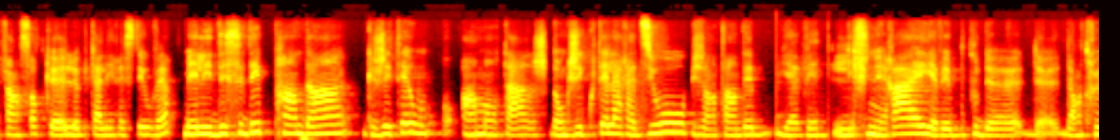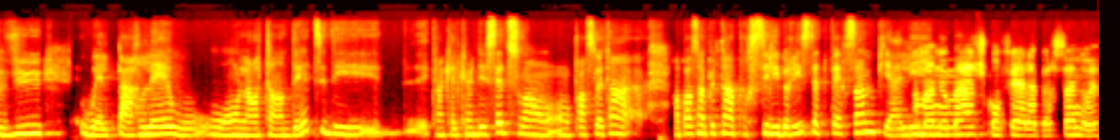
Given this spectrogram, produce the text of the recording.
fait en sorte que l'hôpital est resté ouvert. Mais elle est décédée pendant que j'étais en montage. Donc, j'écoutais la radio, puis j'entendais, il y avait les funérailles, il y avait beaucoup de, d'entrevues où elle parlait, où, où on l'entendait, tu sais, des, quand quelqu'un décède, souvent on, passe le temps, on passe un peu de temps pour célébrer cette personne, puis aller. Comme un hommage qu'on fait à la personne, ouais.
